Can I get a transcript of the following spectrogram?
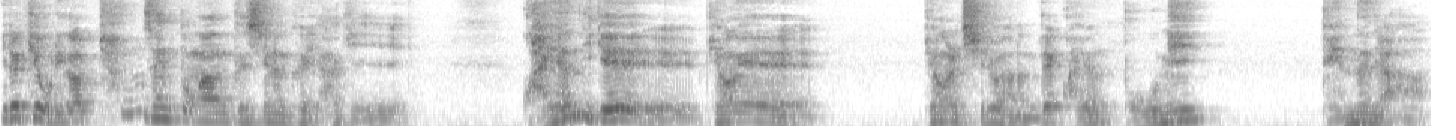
이렇게 우리가 평생 동안 드시는 그 약이 과연 이게 병에 병을 치료하는데 과연 도움이 됐느냐?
